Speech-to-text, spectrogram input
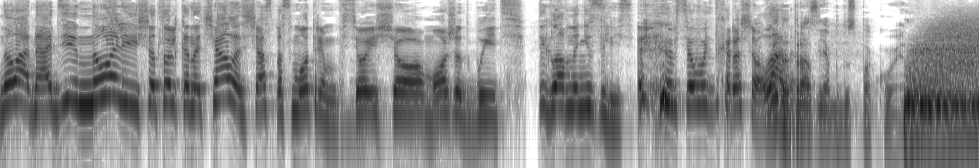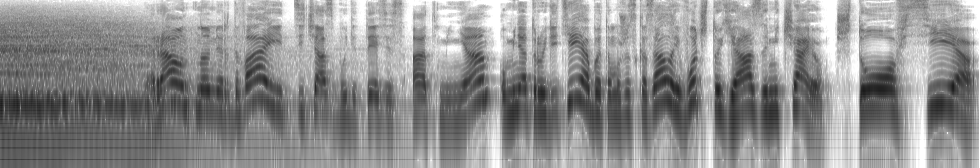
Ну ладно, 1-0, и еще только начало. Сейчас посмотрим. Все еще может быть. Ты, главное, не злись. Все будет хорошо. В ладно. этот раз я буду спокоен. Раунд номер два, и сейчас будет тезис от меня. У меня трое детей, я об этом уже сказала, и вот что я замечаю, что все,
